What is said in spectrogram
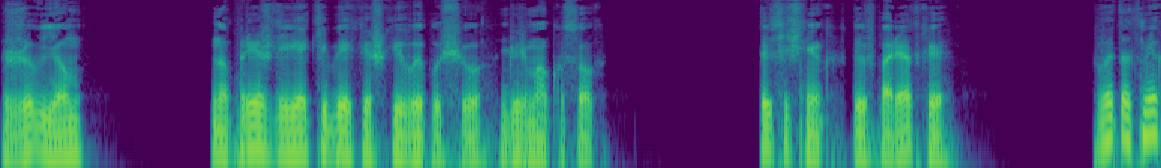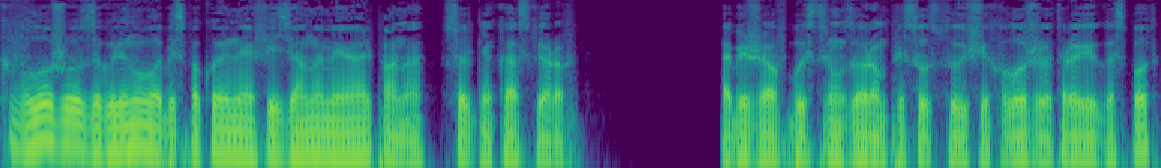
живьем. Но прежде я тебе кишки выпущу, дерьма кусок. Тысячник, ты в порядке? В этот миг в ложу заглянула беспокойная физиономия Альпана, сотника аскеров. Обежав быстрым взором присутствующих в ложе троих господ,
